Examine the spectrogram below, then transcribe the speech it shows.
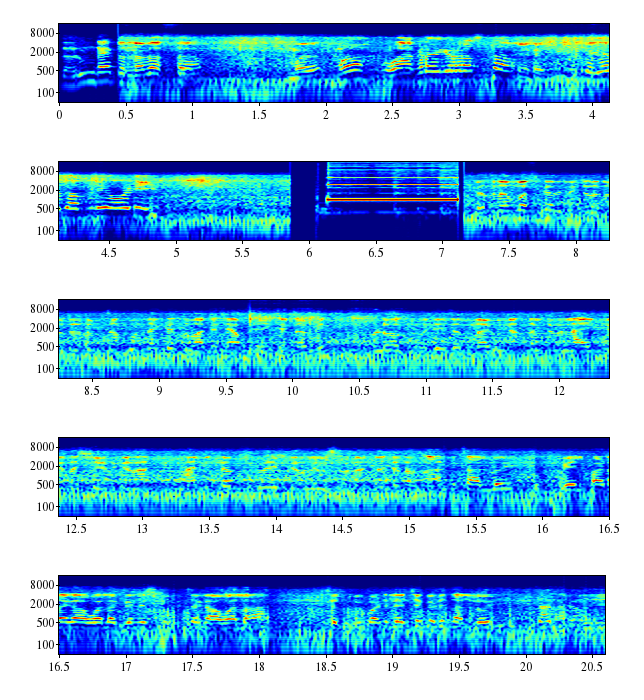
धरून डायरेक्ट करणार असता? मग? मग? वाकडा रस्ता. त्याच्यात आपली ऑडी तर नमस्कार मित्रांनो तर तुमचं पुन्हा एकदा स्वागत आहे आपल्या एका नवीन ब्लॉगमध्ये जर नवीन असाल तर लाईक करा शेअर करा आणि सबस्क्राईब करायला विसरू नका. तर आता आम्ही चाललोय बेलपाडा गावाला गणेशपुरीच्या गावाला. सत्तू पाटील याच्याकडे चाललोय. आणि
